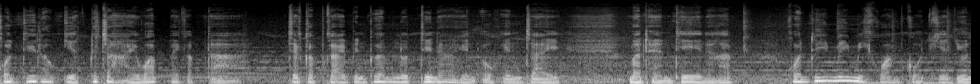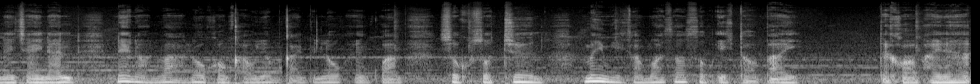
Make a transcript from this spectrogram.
คนที่เราเกลียดก็จะหายวับไปกับตา จะกลับกลายเป็นเพื่อนมนุษย์ที่น่าเห็นอกเห็นใจ มาแทนที่นะครับ คนที่ไม่มีความโกรธเกลียดอยู่ในใจนั้น แน่นอนว่าโลกของเขาย่อมกลายเป็นโลกแห่งความสุขสดชื่น ไม่มีคำว่าเศร้าโศกอีกต่อไป แต่ขออภัยนะฮะ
